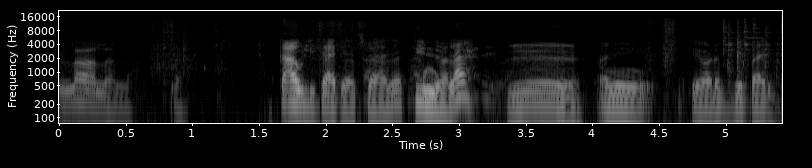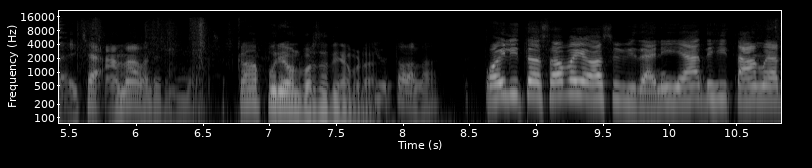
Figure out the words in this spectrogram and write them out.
ल ल ल ल। काउली काटेको छु आज तिन झोला ए। अनि त्यो एउटा व्यापारी भाइ छ आमा भनेर मर्छ। कहाँ पुर्याउनु पर्छ त्यहाँबाट? यो तल पहिले त सबै असुविधा नि यहाँदेखि तामाड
